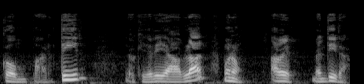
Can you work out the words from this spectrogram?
compartir, lo que quería hablar. Bueno, a ver, mentira.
